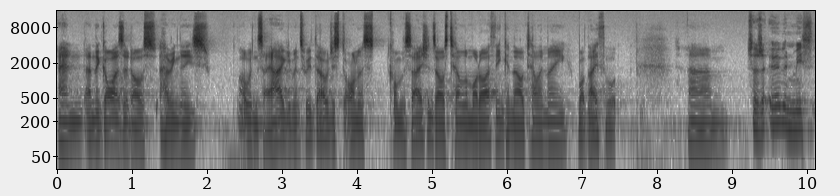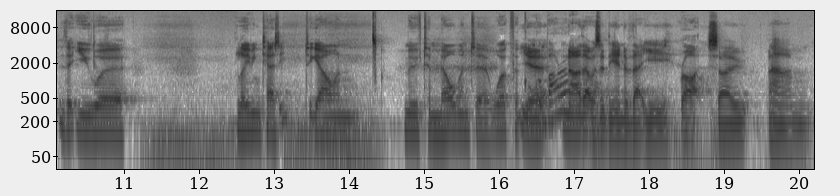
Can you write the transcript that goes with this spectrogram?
and and the guys that I was having these. I wouldn't say arguments with. They were just honest conversations. I was telling them what I think, and they were telling me what they thought. Um, So is it urban myth that you were leaving Tassie to go and move to Melbourne to work for Yeah, no, that was at the end of that year. Right. So, um,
